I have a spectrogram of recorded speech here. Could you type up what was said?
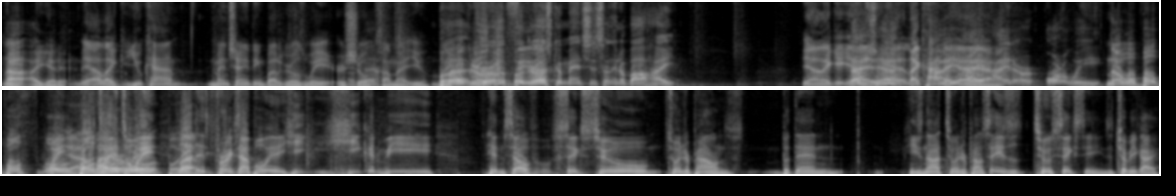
you. Uh, I get it. Yeah, like you can't mention anything about a girl's weight, or she'll Okay. come at you. but But a girl girl, could but say girls that- could mention something about height. Yeah, like yeah, That's- yeah, like kind of height, yeah, height, yeah. height or, or weight. No, well, both both wait, yeah, both both. tie into Both, weight. both, Like, yeah. For example, it- he he could be himself 6'2", 200 pounds, but then he's not two hundred pounds. Say he's two sixty. He's a chubby guy.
